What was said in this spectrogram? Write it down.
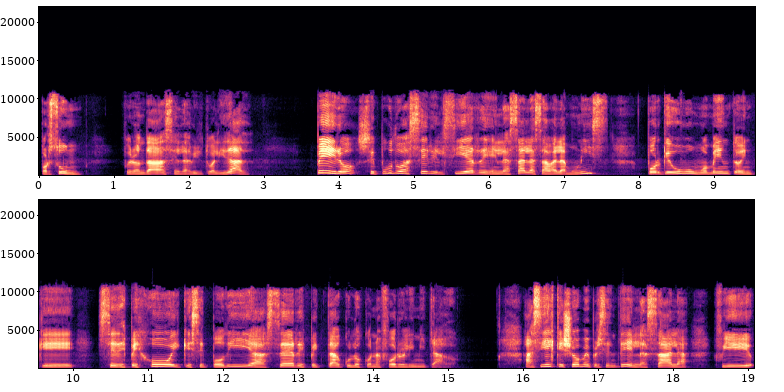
por Zoom, fueron dadas en la virtualidad. Pero se pudo hacer el cierre en la sala Zabala Muniz porque hubo un momento en que se despejó y que se podía hacer espectáculos con aforo limitado. Así es que yo me presenté en la sala, fui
